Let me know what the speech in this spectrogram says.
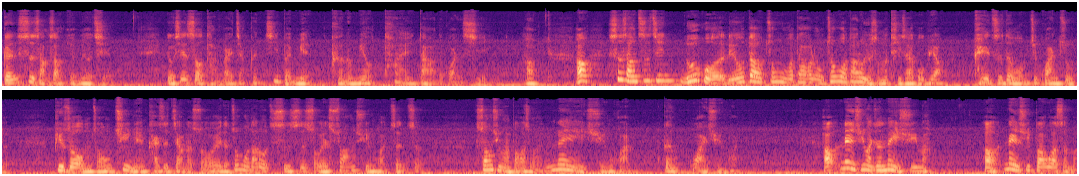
跟市场上有没有钱。有些时候坦白讲，跟基本面。可能没有太大的关系。好，好，市场资金如果流到中国大陆，中国大陆有什么题材股票可以值得我们去关注的？譬如说，我们从去年开始讲的所谓的中国大陆实施所谓双循环政策，双循环包括什么？内循环跟外循环。好，内循环就是内需嘛。哦，内需包括什么？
